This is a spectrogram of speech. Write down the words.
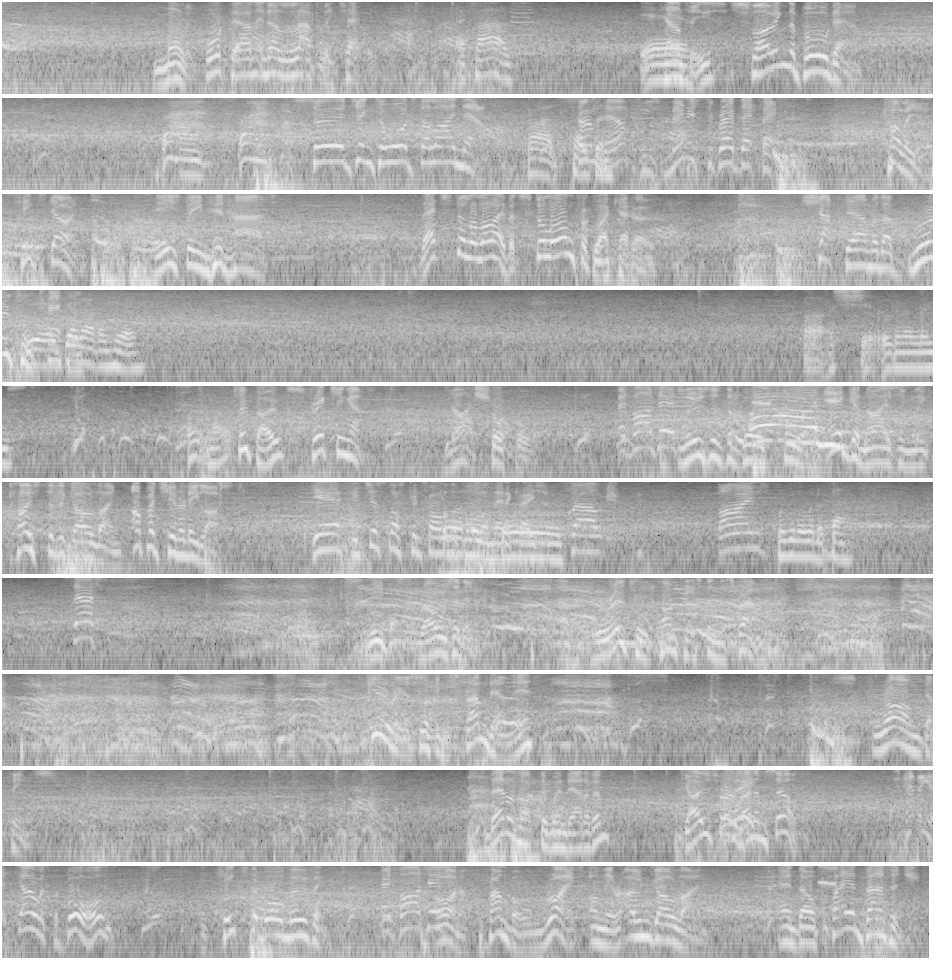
Molly brought down in a lovely tackle. That's ours. Yes. Counties slowing the ball down. Surging towards the line now. Right, it's taken. Somehow he's managed to grab that back. Collier keeps going. He's been hit hard. That's still alive. It's still on for Waikato. Shut down with a brutal Yeah, tackle. get out of here. Oh shit, we're gonna lose. Oh no. Tupo stretching up. Nice short ball. Advantage. Loses the ball ah! Oh, forward, you- agonisingly close to the goal line. Opportunity lost. Yeah, he just lost control of the ball on that occasion. Crouch. Bind. We're gonna win it back. Set. Weber rolls it in. A brutal contest in the scrum. Furious looking scrum down there. Strong defence. That'll knock the wind out of him. Goes for a run himself. He's having a go at the ball. He keeps the ball moving. Advantage. Oh, and a fumble right on their own goal line. And they'll play advantage.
